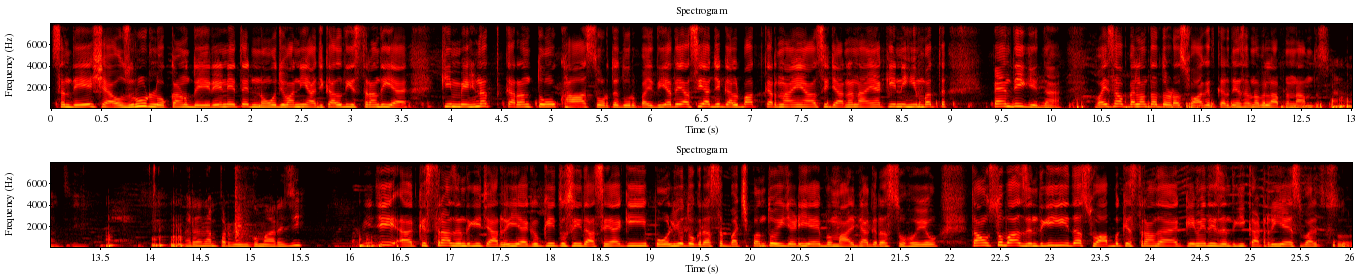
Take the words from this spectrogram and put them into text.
ਸੰਦੇਸ਼ ਹੈ, ਉਹ ਜ਼ਰੂਰ ਲੋਕਾਂ ਨੂੰ ਦੇ ਰਹੇ ਨੇ ਤੇ ਨੌਜਵਾਨੀ ਅੱਜ ਕੱਲ ਦੀ ਇਸ ਤਰ੍ਹਾਂ ਦੀ ਹੈ ਕਿ ਮਿਹਨਤ ਕਰਨ ਤੋਂ ਖਾਸ ਤੌਰ ਤੇ ਦੂਰ ਭੱਜਦੀ ਹੈ ਤੇ ਅਸੀਂ ਅੱਜ ਗੱਲਬਾਤ ਕਰਨ ਆਏ ਹਾਂ ਅਸੀਂ ਜਾਣਨ ਆਏ ਹਾਂ ਕਿ ਇੰਨੀ ਹਿੰਮਤ ਪੈਂਦੀ ਕਿੱਦਾਂ ਬਾਈ ਸਾਹਿਬ ਪਹਿਲਾਂ ਤਾਂ ਤੁਹਾਡਾ ਸਵਾਗਤ ਕਰਦੇ ਹਾਂ ਸਭ ਤੋਂ ਪਹਿਲਾਂ ਆਪਣਾ ਨਾਮ ਦੱਸੋ। ਮੇਰਾ ਨਾਮ ਪ੍ਰਵੀਨ ਕੁਮਾਰ ਹੈ ਜੀ। ਪਰਮੀਤ ਜੀ ਕਿਸ ਤਰ੍ਹਾਂ ਜ਼ਿੰਦਗੀ ਚੱਲ ਰਹੀ ਹੈ? ਕਿਉਂਕਿ ਤੁਸੀਂ ਦੱਸਿਆ ਕਿ ਪੋਲੀਓ ਤੋਂ ਗ੍ਰਸਤ ਬਚਪਨ ਤੋਂ ਹੀ ਜਿਹੜੀ ਇਹ ਬਿਮਾਰੀ ਨਾਲ ਗ੍ਰਸਤ ਹੋਏ ਹੋ ਤਾਂ ਉਸ ਤੋਂ ਬਾਅਦ ਜ਼ਿੰਦਗੀ ਦਾ ਸਵਾਬ ਕਿਸ ਤਰ੍ਹਾਂ ਦਾ ਹੈ? ਕਿਵੇਂ ਦੀ ਜ਼ਿੰਦਗੀ ਕੱਟ ਰਹੀ ਹੈ ਇਸ ਬਾਰੇ ਦੱਸੋ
